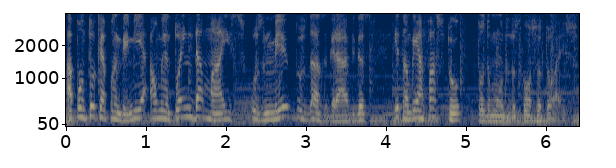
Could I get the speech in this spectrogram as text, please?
apontou que a pandemia aumentou ainda mais os medos das grávidas e também afastou todo mundo dos consultórios.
